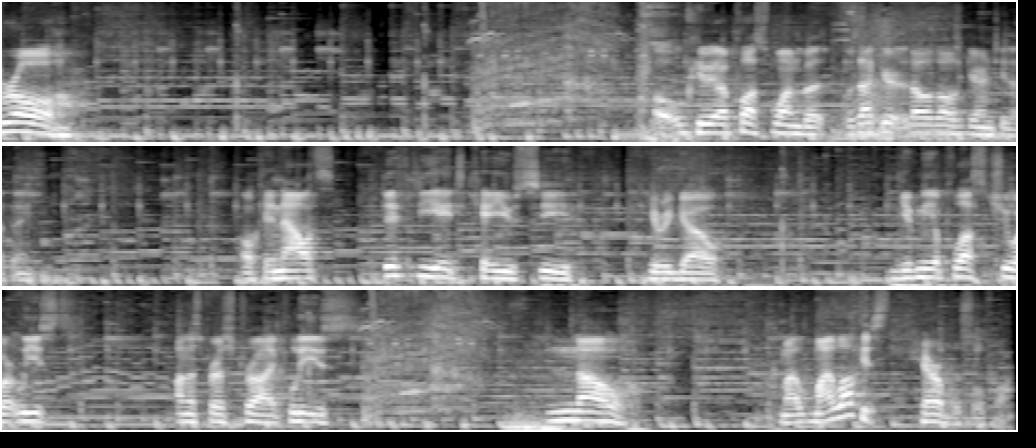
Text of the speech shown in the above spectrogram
Bro. Oh, okay, a plus one, but was that, that, was, that was guaranteed, I think. Okay, now it's 58 KUC. Here we go. Give me a plus two, or at least on this first try, please. No. My, my luck is terrible so far.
